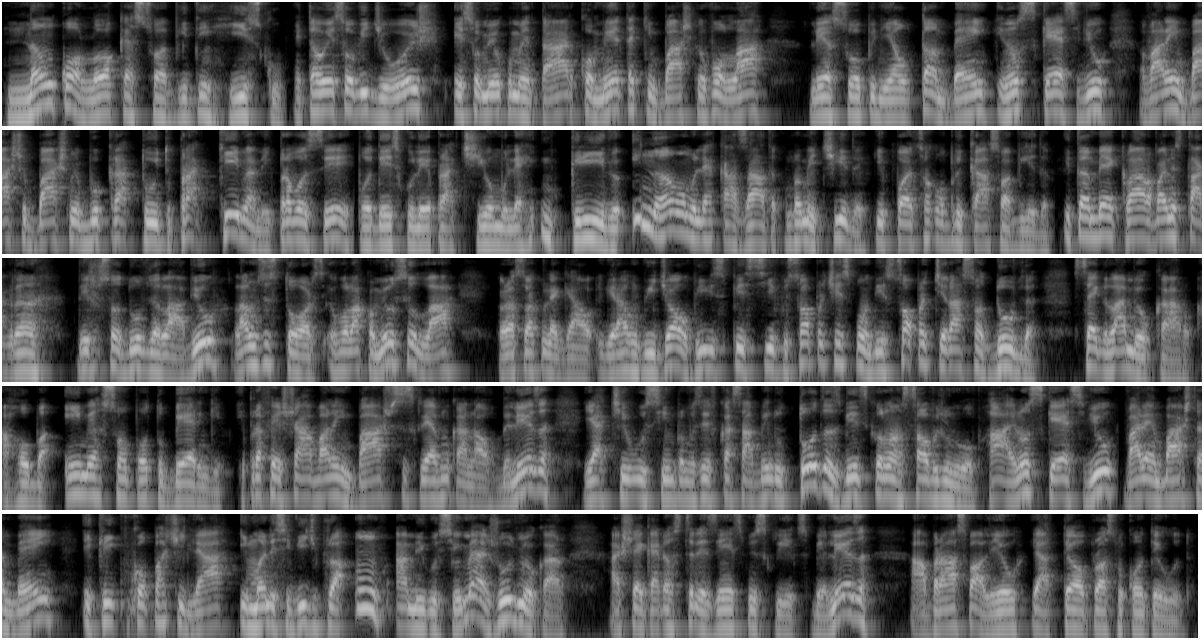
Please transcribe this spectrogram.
Não coloque a sua vida em risco. Então esse é o vídeo de hoje, esse é o meu comentário. Comenta aqui embaixo que eu vou lá ler a sua opinião também. E não esquece, viu? Vai lá embaixo e baixa meu book gratuito. Pra quê, meu amigo? Pra você poder escolher pra ti uma mulher incrível e não uma mulher casada, comprometida, que pode só complicar a sua vida. E também, é claro, vai no Instagram, deixa sua dúvida lá, viu? Lá nos stories. Eu vou lá com o meu celular, olha só que legal, e gravo um vídeo ao vivo específico só para te responder, só para tirar sua dúvida. Segue lá, meu caro, arroba emerson.bering. E para fechar, vai lá embaixo, se inscreve no canal, beleza? E ativa o sininho para você ficar sabendo todas as vezes que eu lançar o vídeo novo. Ah, e não esquece, viu? Vai lá embaixo também e clique em compartilhar e manda esse vídeo para um amigo seu. Me ajude, meu caro, a chegar aos 300 mil inscritos, beleza? Abraço, valeu e até o próximo conteúdo.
